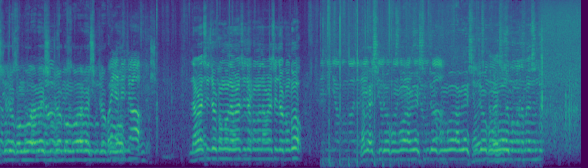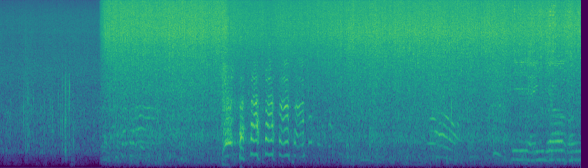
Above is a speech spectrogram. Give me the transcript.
新洲公公，那边新洲公公，那边新洲公公。那边新洲公公，那边新洲公公，那边新洲公公。那边新洲公公，那边新洲公公，那边新洲公公。那边新公，那边新洲公。哈哈哈哈哈！新公。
